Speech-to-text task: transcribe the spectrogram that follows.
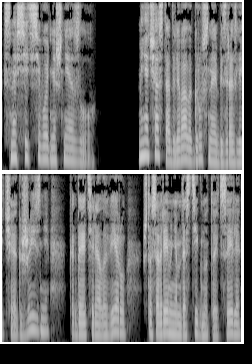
сносить сегодняшнее зло. Меня часто одолевало грустное безразличие к жизни, когда я теряла веру, что со временем достигну той цели,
